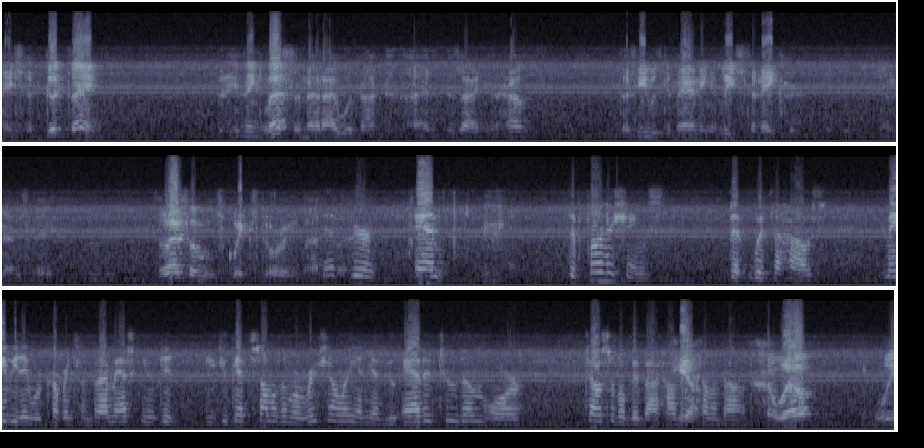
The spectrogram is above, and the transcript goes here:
And he said, "Good thing. But anything less than that, I would not design, design your house." Because he was demanding at least an acre in that space. So that's a little quick story about That's that. very, and the furnishings that with the house, maybe they were covering some, but I'm asking you, did, did you get some of them originally and have you added to them or tell us a little bit about how they come about? Well, we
